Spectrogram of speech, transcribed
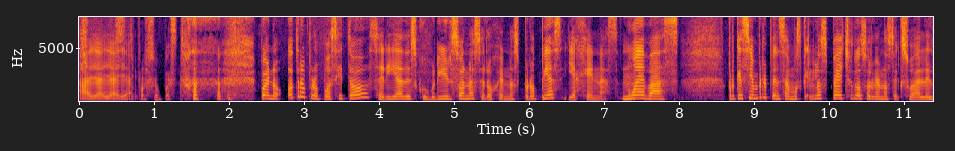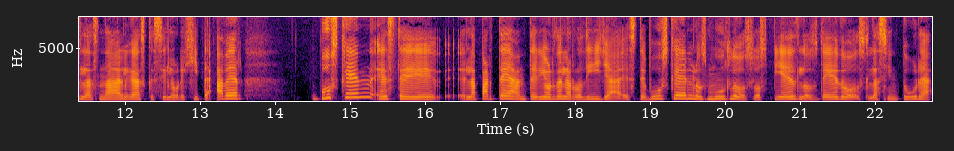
Ay, ay, ay, ay, por supuesto. bueno, otro propósito sería descubrir zonas erógenas propias y ajenas, nuevas. Porque siempre pensamos que los pechos, los órganos sexuales, las nalgas, que sí, la orejita. A ver, busquen este la parte anterior de la rodilla, este busquen los muslos, los pies, los dedos, la cintura.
